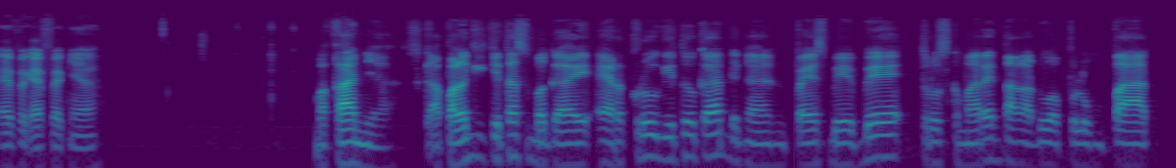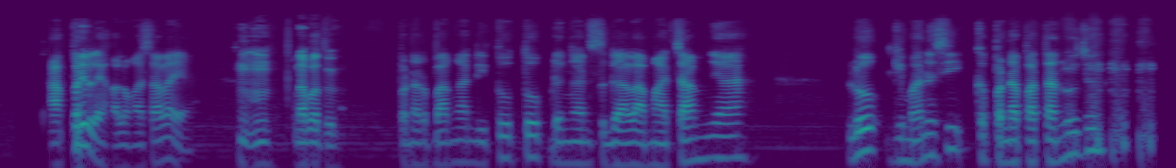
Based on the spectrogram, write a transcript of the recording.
efek-efeknya. Makanya apalagi kita sebagai air crew gitu kan dengan PSBB terus kemarin tanggal 24 April ya kalau nggak salah ya? Mm-hmm. kenapa tuh? Penerbangan ditutup dengan segala macamnya. Lu gimana sih kependapatan lu Jun?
